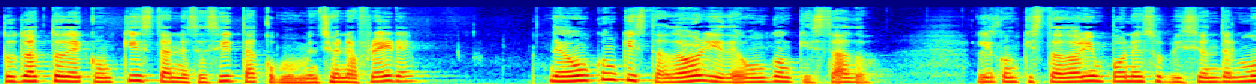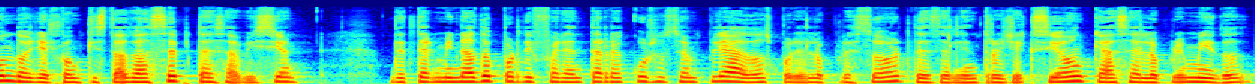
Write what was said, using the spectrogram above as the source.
Todo acto de conquista necesita, como menciona Freire, de un conquistador y de un conquistado. El conquistador impone su visión del mundo y el conquistado acepta esa visión, determinado por diferentes recursos empleados por el opresor desde la introyección que hace el oprimido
